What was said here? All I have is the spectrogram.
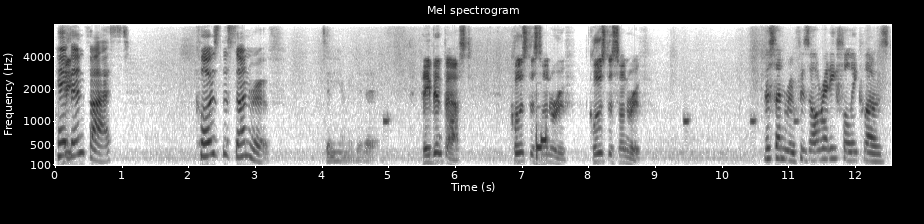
Hey. VinFast. Close the sunroof. Didn't hear me, did it? Hey, VinFast. Close the sunroof. Close the sunroof. The sunroof is already fully closed.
